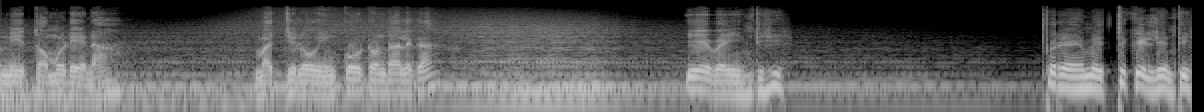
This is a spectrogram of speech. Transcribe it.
నీ తమ్ముడేనా? మధ్యలో ఇంకోటి ఉండాలిగా ఏవైంది? ప్రేమ ఎత్తుకెళ్ళింది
